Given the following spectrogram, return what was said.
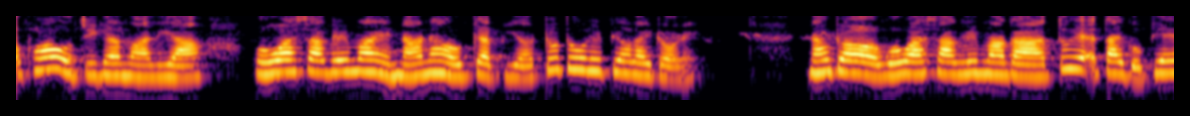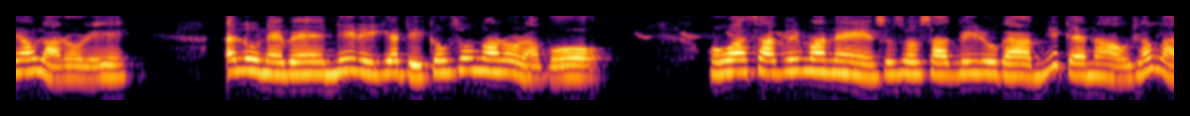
အဖွားကိုကြီးကန်းမာလေးကဘဝစာကလေးမရဲ့နားနာကိုကပ်ပြီးတော့တိုးတိုးလေးပြောလိုက်တော့တယ်နောက်တော့ဘဝစာကလေးမကသူ့ရဲ့အတိုက်ကိုပြန်ရောက်လာတော့တယ်အဲ့လိုနဲ့ပဲနေ့တွေရက်တွေကုံဆုံးသွားတော့တာပေါ့ဘဝစာကလေးမနဲ့စောစောစာကလေးတို့ကမြစ်ကမ်းနာကိုရောက်လာ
